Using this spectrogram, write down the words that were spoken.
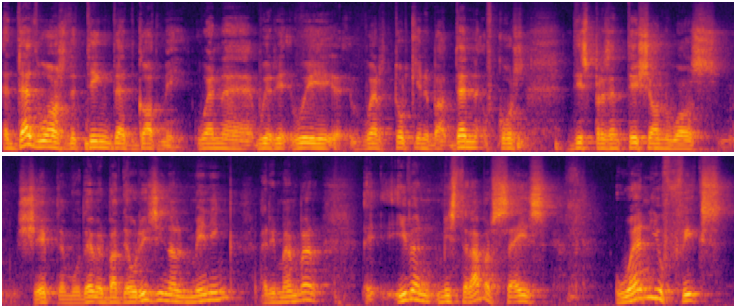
And that was the thing that got me when uh, we, re- we were talking about. Then, of course, this presentation was shaped and whatever, but the original meaning, I remember, uh, even Mr. Hubbard says, when you fix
